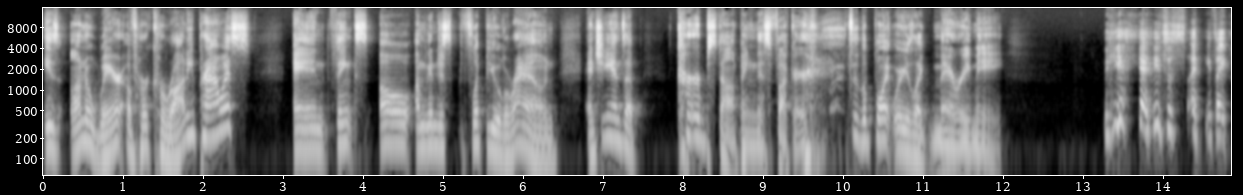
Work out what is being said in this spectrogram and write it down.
is unaware of her karate prowess and thinks, oh, I'm going to just flip you around. And she ends up curb stomping this fucker to the point where he's like, marry me. Yeah, yeah, he's just like he's like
